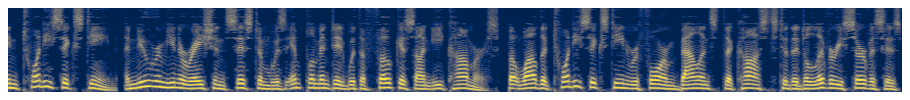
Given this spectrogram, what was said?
In 2016, a new remuneration system was implemented with a focus on e-commerce, but while the 2016 reform balanced the costs to the delivery services,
